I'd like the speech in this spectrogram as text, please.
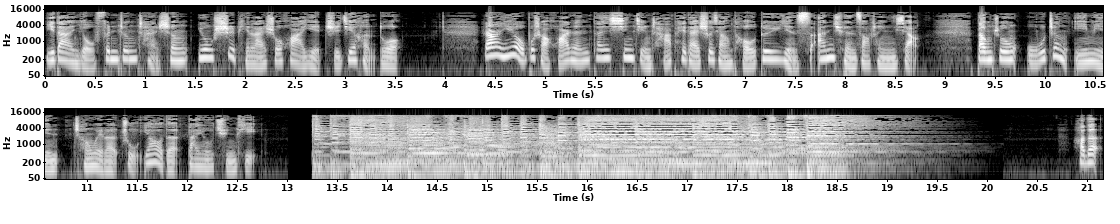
一旦有纷争产生，用视频来说话也直接很多。”然而，也有不少华人担心警察佩戴摄像头对于隐私安全造成影响，当中无证移民成为了主要的担忧群体。好的，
